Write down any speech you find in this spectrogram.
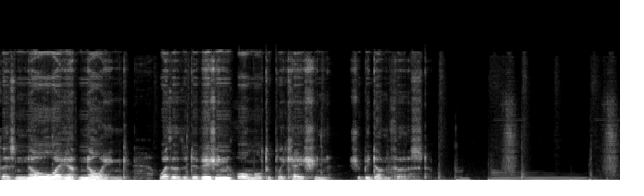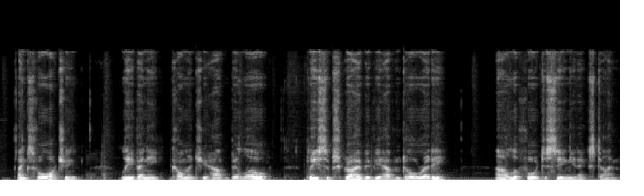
there's no way of knowing whether the division or multiplication should be done first. Thanks for watching. Leave any comments you have below. Please subscribe if you haven't already, and I look forward to seeing you next time.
